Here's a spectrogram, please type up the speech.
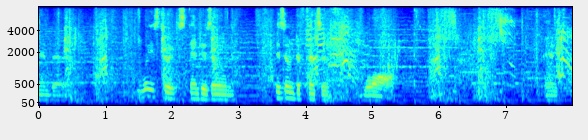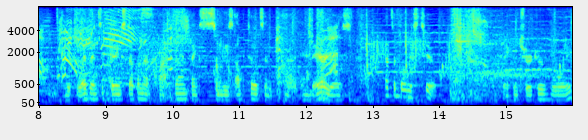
and uh, ways to extend his own his own defensive wall. And if Webb ends up getting stuck on that platform thanks to some of these up tilts and, uh, and aerials, that's a bonus too. Making sure to avoid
